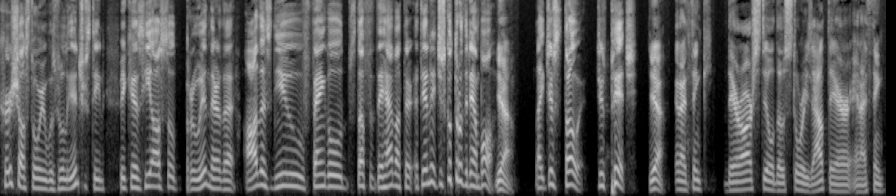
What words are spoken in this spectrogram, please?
Kershaw story was really interesting because he also threw in there that all this new fangled stuff that they have out there, at the end of it, just go throw the damn ball. Yeah. Like just throw it. Just pitch. Yeah. And I think there are still those stories out there. And I think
